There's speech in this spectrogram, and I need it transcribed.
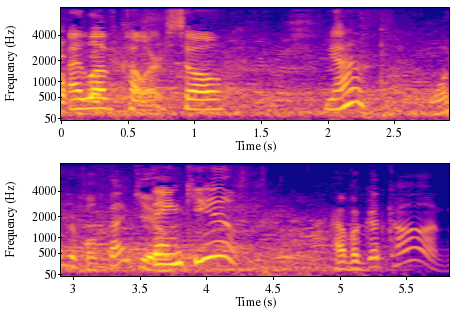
I love color. So, yeah. Wonderful. Thank you. Thank you. Have a good con.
